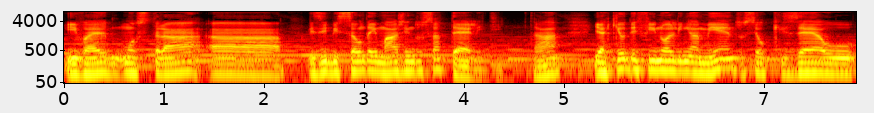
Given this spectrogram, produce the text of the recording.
e vai mostrar a exibição da imagem do satélite tá? E aqui eu defino o alinhamento, se eu quiser o,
